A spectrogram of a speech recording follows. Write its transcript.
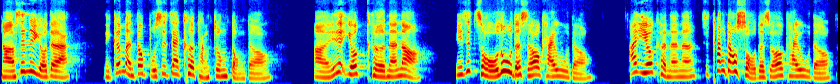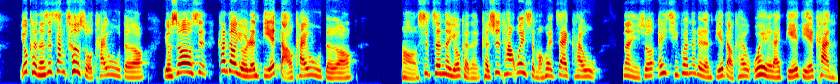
啊，甚至有的啊，你根本都不是在课堂中懂的哦，啊，也有可能哦，你是走路的时候开悟的哦，啊，也有可能呢是烫到手的时候开悟的哦，有可能是上厕所开悟的哦，有时候是看到有人跌倒开悟的哦。哦，是真的有可能，可是他为什么会再开悟？那你说，哎，奇怪，那个人跌倒开悟，我也来跌跌看，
